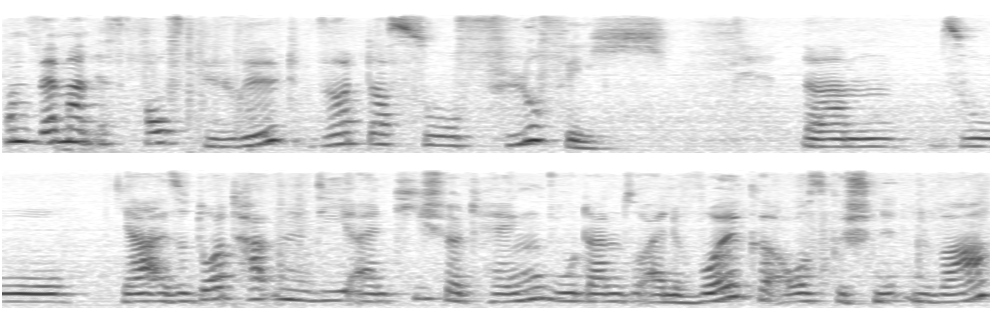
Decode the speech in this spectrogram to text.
Und wenn man es aufbügelt, wird das so fluffig, ähm, so ja, also dort hatten die ein T-Shirt hängen, wo dann so eine Wolke ausgeschnitten war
